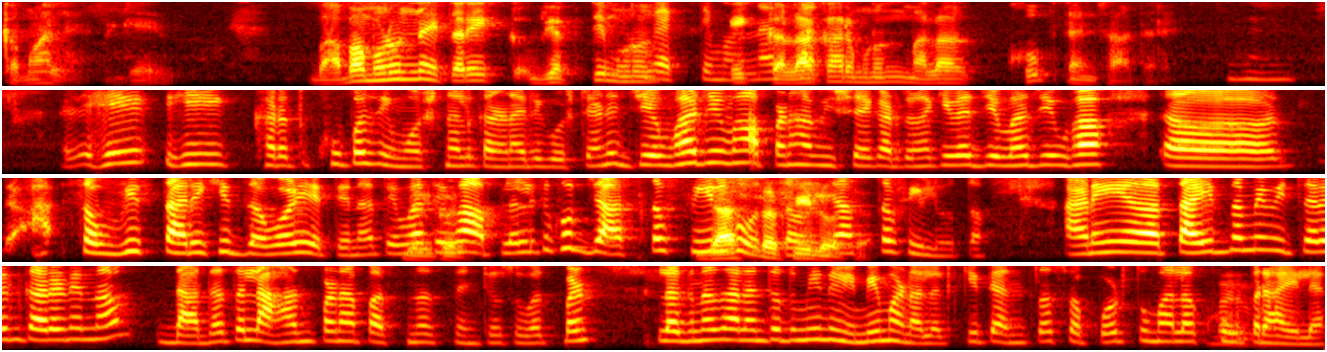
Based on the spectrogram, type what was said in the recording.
कमाल आहे म्हणजे बाबा म्हणून नाही तर एक व्यक्ती म्हणून एक कलाकार म्हणून मला खूप त्यांचा आदर आहे. हे ही खरं तर खूपच इमोशनल करणारी गोष्ट आहे आणि जेव्हा जेव्हा आपण हा विषय काढतो ना किंवा जेव्हा जेव्हा सव्वीस तारीख ही जवळ येते ना तेव्हा. तेव्हा आपल्याला ते खूप जास्त फील होतं. जास्त फील होतं आणि ताईंना मी विचारेन कारण ना दादा तर लहानपणापासूनच त्यांच्यासोबत पण लग्न झाल्यानंतर तुम्ही नेहमी म्हणालात की त्यांचा सपोर्ट तुम्हाला खूप. राहिलाय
